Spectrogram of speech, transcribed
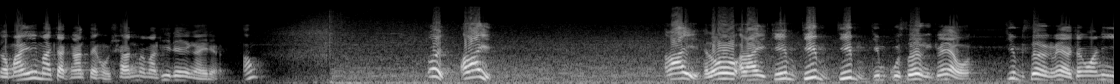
ดอกไม้นี่มาจากงานแต่งของฉันมันมาที่ได้ยังไงเนี่ย เอ้าเฮ้ย อะไร อะไรฮัลโหลอะไร จิม จิม จิม จิมกูเซิงอีกแล้ว จิมเซิร์งแล้ว จังหวะนี้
